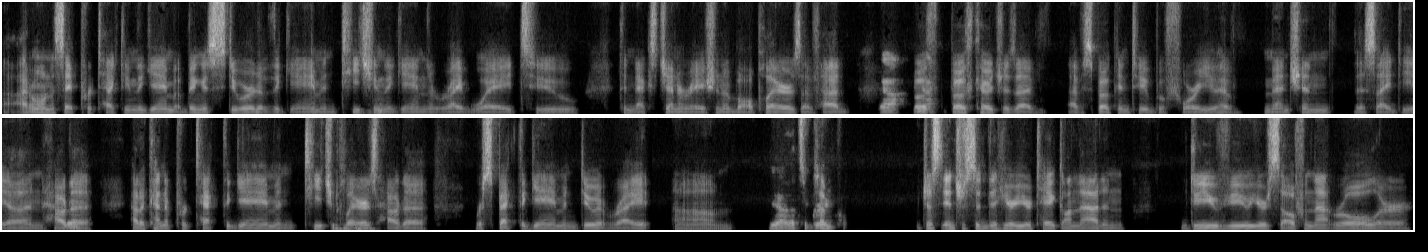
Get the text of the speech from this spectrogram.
I don't want to say protecting the game, but being a steward of the game and teaching the game the right way to the next generation of ball players. I've had yeah, both yeah. both coaches I've I've spoken to before you have mentioned this idea and how yeah. to how to kind of protect the game and teach players how to respect the game and do it right. Um, yeah, that's a great. So just interested to hear your take on that, and do you view yourself in that role, or?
